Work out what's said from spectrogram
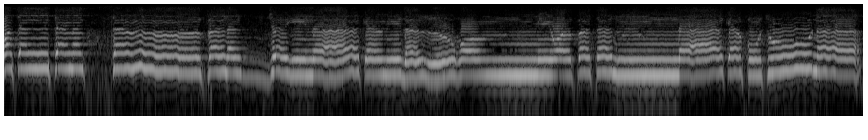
قتلت نفسا فنجيناك من الغم وفتناك فتونا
